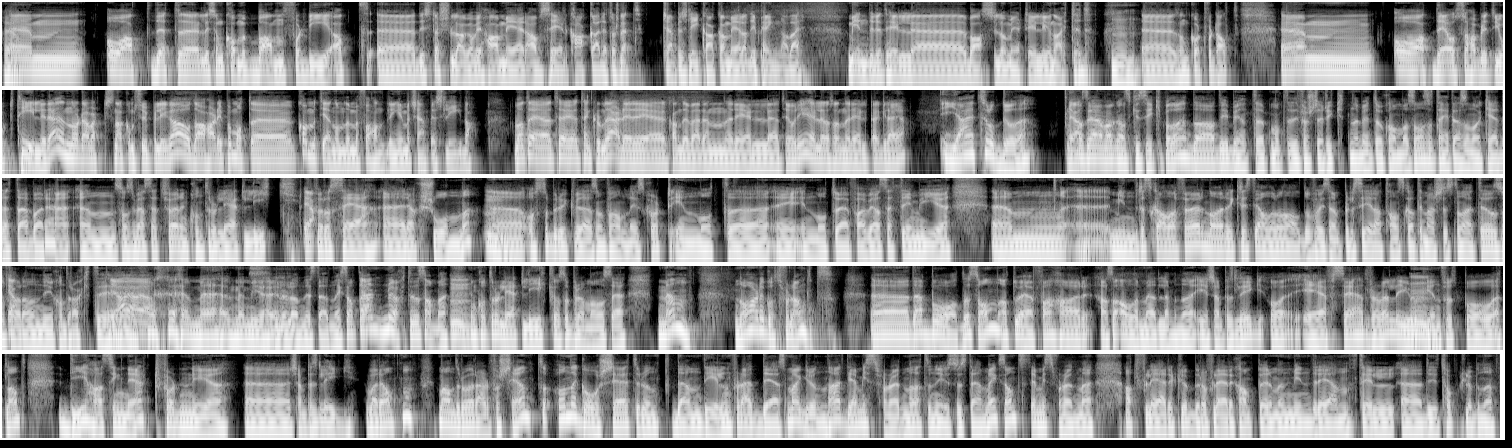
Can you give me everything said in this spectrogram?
Ja. Um, og at dette liksom kommer på banen fordi at uh, de største lagene vil ha mer av CL-kaka, rett og slett. Champions League-kaka, mer av de penga der. Mindre til uh, Basel og mer til United, eh, sånn kort fortalt. Um, og at det også har blitt gjort tidligere, når det har vært snakk om Superliga, og da har de på en måte kommet gjennom det med forhandlinger med Champions League. da. Hva te te tenker du om det? Er det? Kan det være en reell teori, eller altså en reell greie? Jeg trodde jo det. Ja. Altså Jeg var ganske sikker på det. Da de, begynte, måte, de første ryktene begynte å komme, sånn, så tenkte jeg sånn, ok, dette er bare en sånn som vi har sett før, en kontrollert lik Ja. for å se eh, reaksjonene. Mm. Eh, og så bruker vi det som forhandlingskort inn mot, eh, inn mot Uefa. Vi har sett det i mye eh, mindre skala før, når Cristiano Ronaldo for eksempel, sier at han skal til Manchester United, og så får Ja. han en ny kontrakt i, med, med mye høyere lønn isteden. Det er nøyaktig det samme. Mm. En kontrollert lik, og så prøver man å se. Men nå har det gått for langt. Eh, Det er både sånn at Uefa har altså alle medlemmene i Champions League, og EFC heter det vel, European Football et eller annet, de har signert for den nye uh, Champions League-varianten. Med andre ord er det for sent å negotiate rundt den dealen, for det er det som er grunnen her. De er misfornøyd med dette nye systemet. ikke sant? De er misfornøyd med at flere klubber og flere kamper, men mindre igjen til uh, de toppklubbene.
